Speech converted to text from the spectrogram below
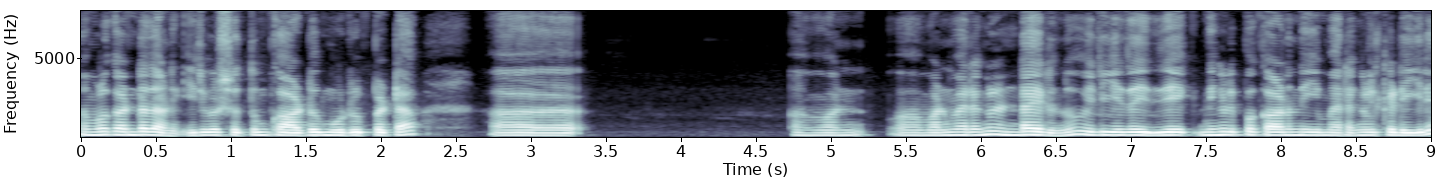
നമ്മൾ കണ്ടതാണ് ഇരുവശത്തും കാട് മുറിപ്പെട്ട വൺ വൺമരങ്ങൾ ഉണ്ടായിരുന്നു. വലിയ ഇതേ നിങ്ങളിപ്പോൾ കാണുന്ന ഈ മരങ്ങൾക്കിടയിൽ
